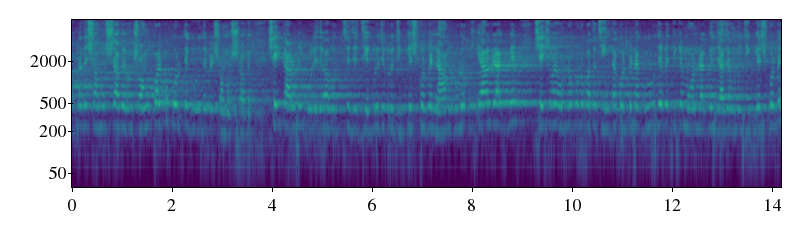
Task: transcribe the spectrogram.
আপনাদের সমস্যা হবে এবং সংকল্প করতে গুরুদেবের সমস্যা হবে। সেই কারণেই বলে দেওয়া হচ্ছে যে যেগুলো যেগুলো জিজ্ঞেস করবে নামগুলো খেয়াল রাখবেন। সেই সময় অন্য কোনো কথা চিন্তা করবেন না। গুরুদেবের দিকে মন রাখবেন, যা যা উনি জিজ্ঞেস করবেন,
